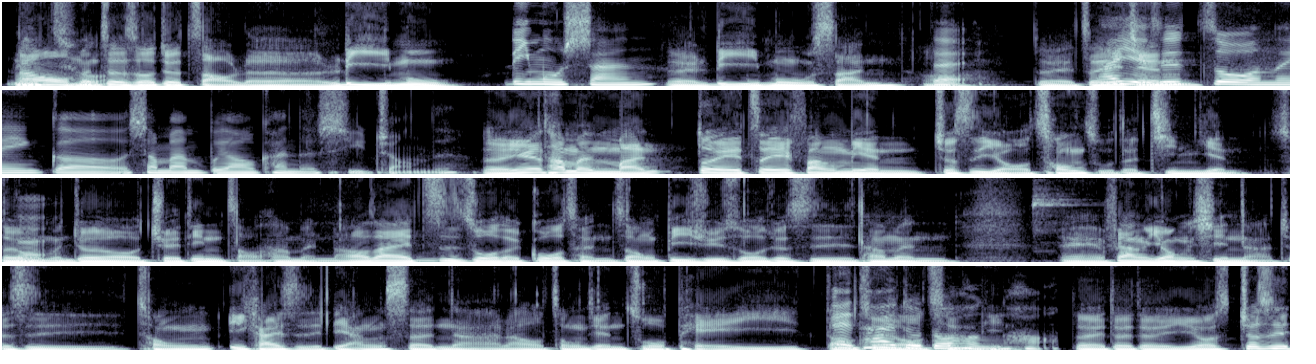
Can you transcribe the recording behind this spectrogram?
然后我们这时候就找了立木。立木山，对，立木山，对、哦、对，他也是做那个上班不要看的西装的，对，因为他们蛮对这一方面就是有充足的经验，所以我们就决定找他们。然后在制作的过程中，必须说就是他们。呃，非常用心啊，就是从一开始量身啊，然后中间做配衣，态度都很好。对对对，有就是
